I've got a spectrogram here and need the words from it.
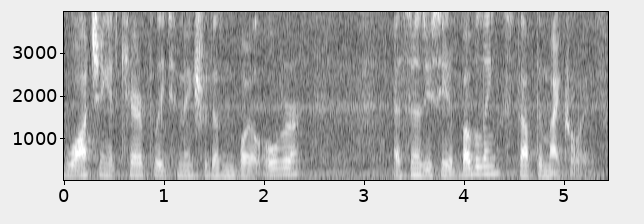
watching it carefully to make sure it doesn't boil over. As soon as you see it bubbling, stop the microwave.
